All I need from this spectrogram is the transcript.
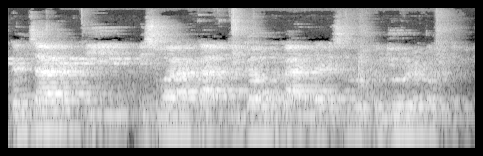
gencar di, disuarakan, digaungkan dari seluruh penjuru Republik Indonesia.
